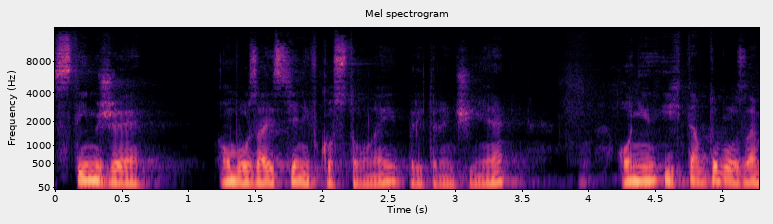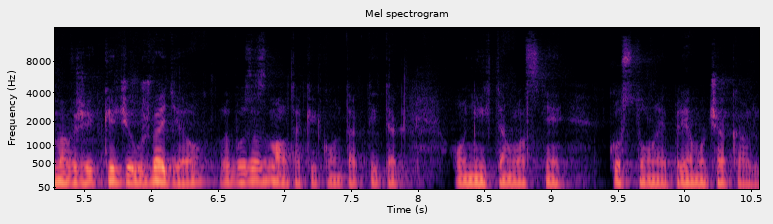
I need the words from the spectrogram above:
S tým, že on bol zaistený v kostolnej pri Trenčine, oni ich tam, to bolo zaujímavé, že keďže už vedel, lebo zase mal také kontakty, tak oni ich tam vlastne v kostolnej priamo čakali.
